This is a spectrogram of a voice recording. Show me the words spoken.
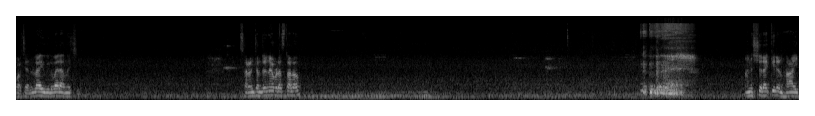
കുറച്ച് നേരം ലൈവിൽ വരാന്ന് വെച്ച്. ശരൺ ചന്ദ്രൻ എവിടെ സ്ഥലം? Anashwara Kiran hi.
